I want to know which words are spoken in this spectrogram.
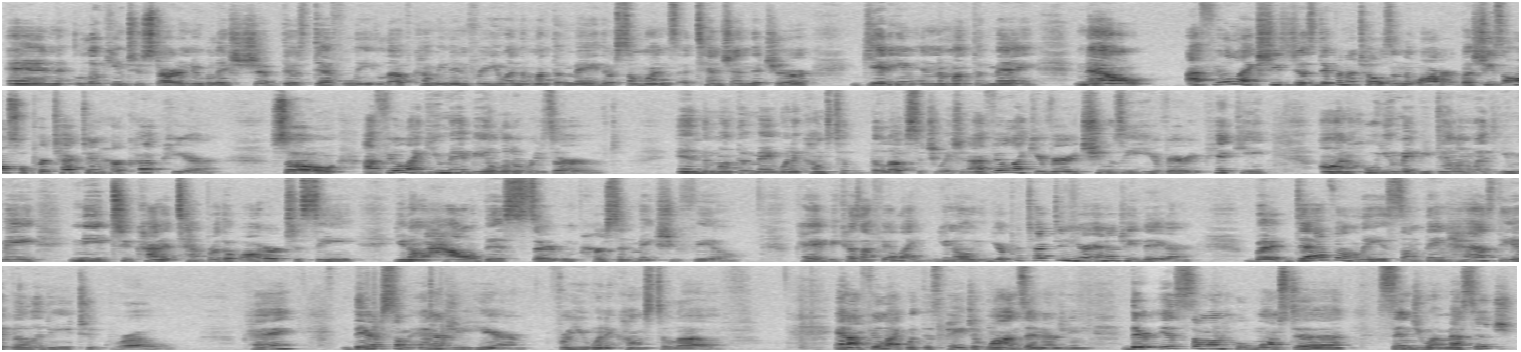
and looking to start a new relationship, there's definitely love coming in for you in the month of May. There's someone's attention that you're getting in the month of May. Now, I feel like she's just dipping her toes in the water, but she's also protecting her cup here. So I feel like you may be a little reserved in the month of May when it comes to the love situation. I feel like you're very choosy, you're very picky on who you may be dealing with. You may need to kind of temper the water to see, you know, how this certain person makes you feel. Okay, because I feel like, you know, you're protecting your energy there. But definitely something has the ability to grow. Okay, there's some energy here for you when it comes to love. And I feel like with this Page of Wands energy, there is someone who wants to send you a message.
